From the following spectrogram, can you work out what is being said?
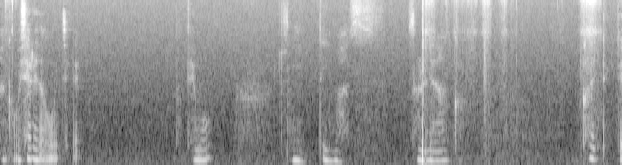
なんかおしゃれなお家でとても気に入っています。それでなんか帰ってきて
